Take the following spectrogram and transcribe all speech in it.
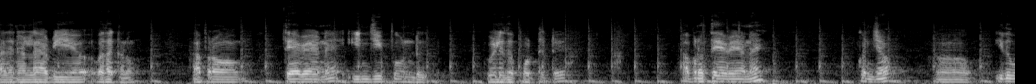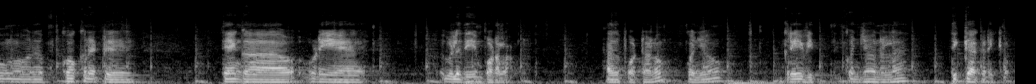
அதை நல்லா அப்படியே வதக்கணும். அப்புறம் தேவையான இஞ்சி பூண்டு விழுத போட்டுட்டு அப்புறம் தேவையான கொஞ்சம் இதுவும் ஒரு கோக்கனட்டு தேங்காய் உடைய விழுதையும் போடலாம். அது போட்டாலும் கொஞ்சம் கிரேவி கொஞ்சம் நல்லா திக்காக கிடைக்கும்.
